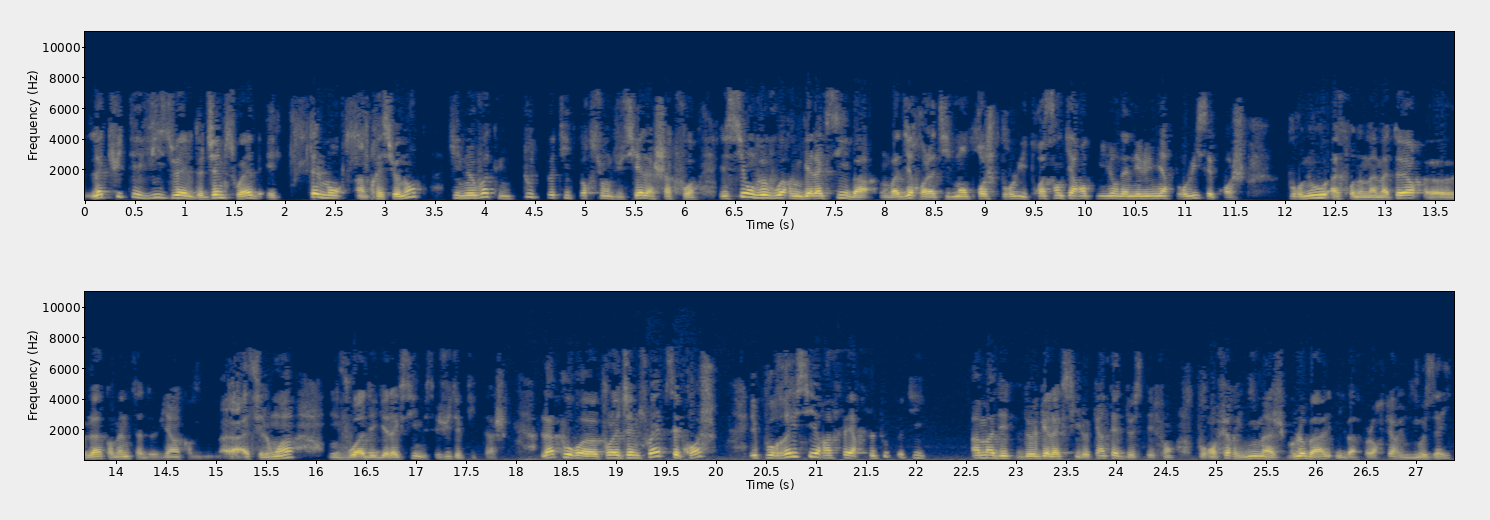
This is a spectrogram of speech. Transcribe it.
l'acuité visuelle de James Webb est tellement impressionnante qu'il ne voit qu'une toute petite portion du ciel à chaque fois. Et si on veut voir une galaxie, bah, on va dire relativement proche pour lui, 340 millions d'années-lumière pour lui, c'est proche. Pour nous, astronomes amateurs, euh, là quand même ça devient assez loin. On voit des galaxies, mais c'est juste des petites taches. Là pour euh, pour le James Webb, c'est proche. Et pour réussir à faire ce tout petit amas de, galaxies, le quintet de Stéphane, pour en faire une image globale, il va falloir faire une mosaïque.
